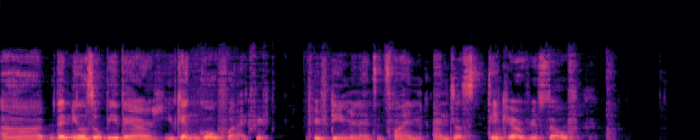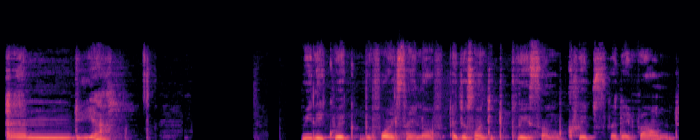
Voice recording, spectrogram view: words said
Uh, the news will be there. You can go for like 15 minutes, it's fine. And just take care of yourself. And yeah. Really quick, before I sign off, I just wanted to play some clips that I found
